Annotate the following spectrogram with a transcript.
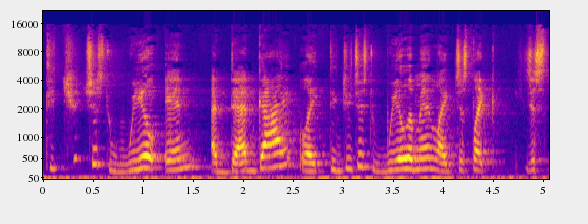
did you just wheel in a dead guy? Like, did you just wheel him in? Like, just like, just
